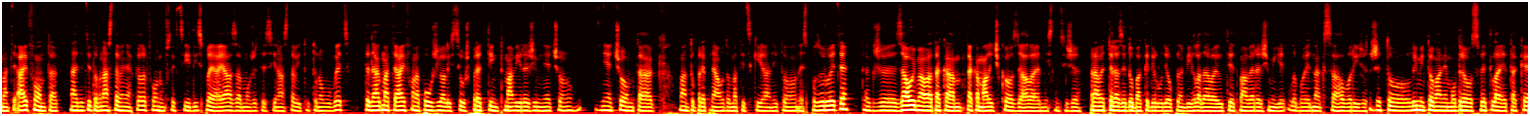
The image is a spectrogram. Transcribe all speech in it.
máte iPhone, tak nájdete to v nastaveniach telefónu v sekcii display a jazz a môžete si nastaviť túto novú vec. Teda ak máte iPhone a používali ste už predtým tmavý režim niečo, v niečom, tak vám to prepne automaticky a ani to nespozorujete. Takže zaujímavá taká, taká maličkosť, ale myslím si, že práve teraz je doba, kedy ľudia úplne vyhľadávajú tie tmavé režimy, lebo jednak sa hovorí, že, že to limitovanie modrého svetla je také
